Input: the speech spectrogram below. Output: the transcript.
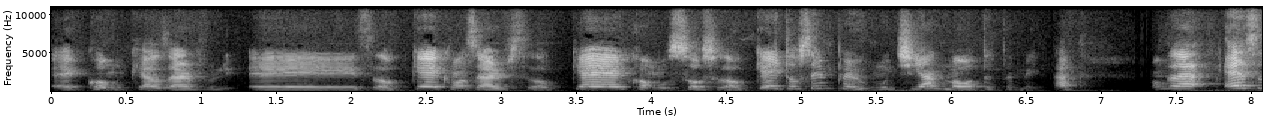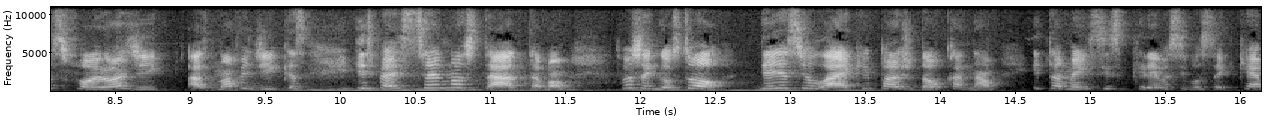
É, como que as árvores, é, sei lá o que, como as árvores, sei lá o que, como o sol, sei lá o que. Então sempre pergunte e anota também, tá? Bom, galera, essas foram as, as nove dicas. Espero que vocês tenham gostado, tá bom? Se você gostou, deixe seu like para ajudar o canal. E também se inscreva se você quer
